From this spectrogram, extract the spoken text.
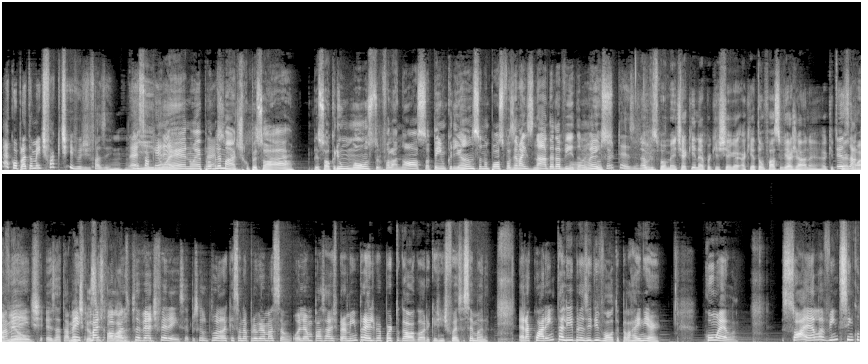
é completamente factível de fazer. É só e querer. não é, não é problemático. O pessoal, ah, o pessoal cria um monstro, fala, nossa, tenho criança, não posso fazer mais nada da vida, Pode, não é com isso? certeza. Não, principalmente aqui, né? Porque chega. Aqui é tão fácil viajar, né? Aqui tu pega um avião. Exatamente, exatamente. Mas, falar, ó, mas né? pra você ver a diferença. É por isso que eu tô falando a questão da programação. Olhamos passagem pra mim e pra ele pra Portugal agora, que a gente foi essa semana. Era 40 libras e de volta pela Rainier. Com ela. Só ela, 25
